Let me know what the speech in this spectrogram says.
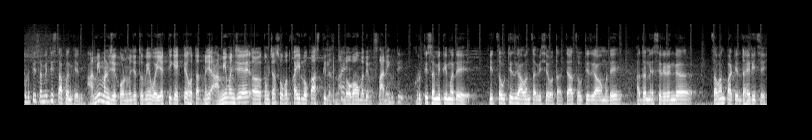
कृती समिती स्थापन केली. आम्ही म्हणजे कोण? म्हणजे तुम्ही वैयक्तिक एकटे होतात. म्हणजे आम्ही म्हणजे अ, तुमच्यासोबत काही लोक असतीलच ना? लोगावमधील स्थानिक. कृती कृती समितीमध्ये ही चौतीस गावांचा विषय होता. त्या चौतीस गावामध्ये आदरणीय श्रीरंग चव्हाण पाटील धायरीचे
